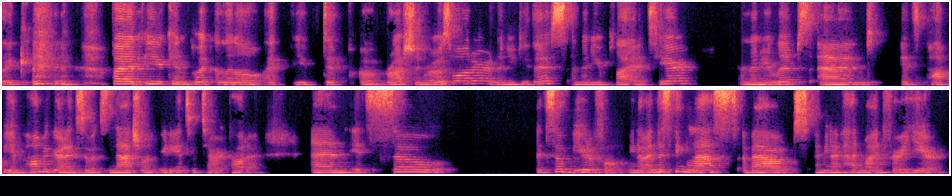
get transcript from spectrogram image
Like, but you can put a little, you dip a brush in rose water and then you do this and then you apply it here and then your lips and it's poppy and pomegranate. So it's natural ingredients with terracotta. And it's so, it's so beautiful, you know, and this thing lasts about, I mean, I've had mine for a year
